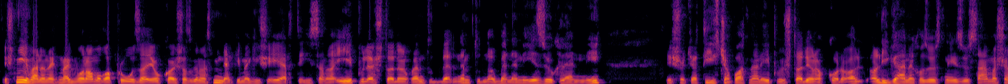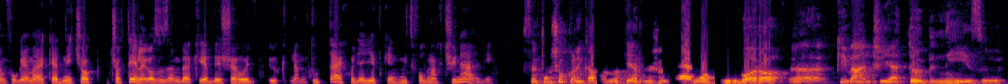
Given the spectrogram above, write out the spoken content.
és nyilván ennek megvan a maga prózai oka, és azt gondolom, ezt mindenki meg is érti, hiszen a épüles stadionok nem, tud, nem tudnak benne nézők lenni, és hogyha tíz csapatnál épül stadion, akkor a, a ligának az össznéző száma sem fog emelkedni, csak, csak tényleg az az ember kérdése, hogy ők nem tudták, hogy egyébként mit fognak csinálni? Szerintem sokkal inkább az a kérdés, hogy erre a futballra kíváncsi-e több néző.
